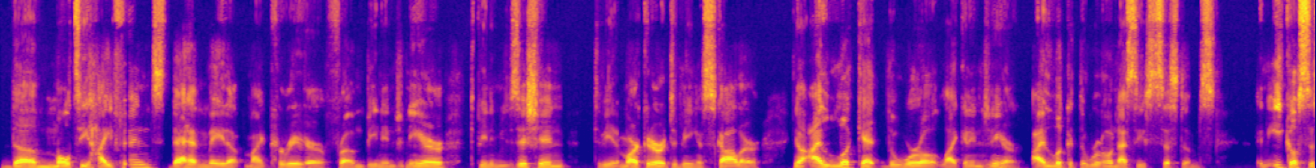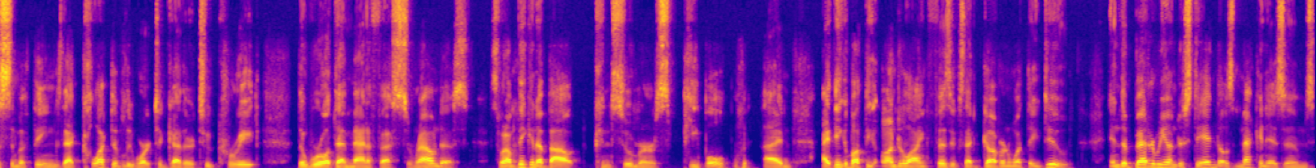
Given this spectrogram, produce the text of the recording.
the multi hyphens that have made up my career from being an engineer to being a musician to being a marketer to being a scholar. You know, I look at the world like an engineer. I look at the world and I see systems, an ecosystem of things that collectively work together to create the world that manifests around us. So when I'm thinking about consumers, people, I, I think about the underlying physics that govern what they do. And the better we understand those mechanisms,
